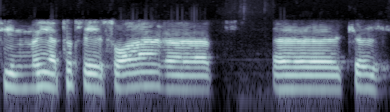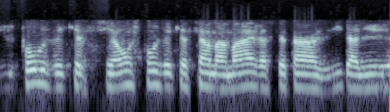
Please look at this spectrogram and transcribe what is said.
filmées à tous les soirs. que je lui pose des questions. Je pose des questions à ma mère. Est-ce que tu as envie d'aller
